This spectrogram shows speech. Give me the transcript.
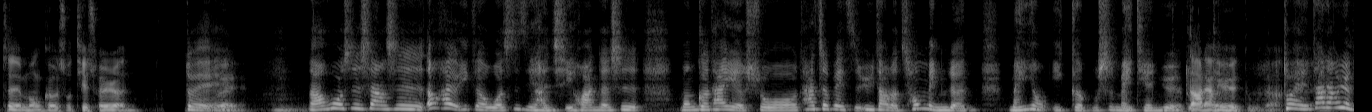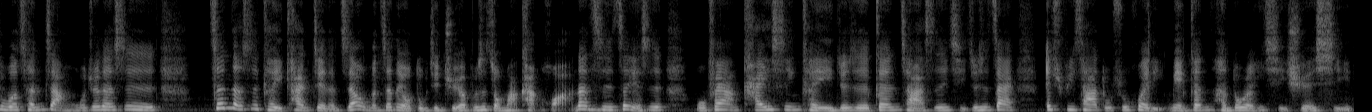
这也蒙格说铁锤人，对，对，嗯。然后或是像是哦，还有一个我自己很喜欢的是，蒙哥他也说，他这辈子遇到的聪明人没有一个不是每天阅读大量阅读的，对大量阅读的成长，我觉得是真的是可以看见的。只要我们真的有读进去，而不是走马看花。那其实这也是我非常开心，可以就是跟查尔斯一起，就是在 HP 叉读书会里面跟很多人一起学习、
